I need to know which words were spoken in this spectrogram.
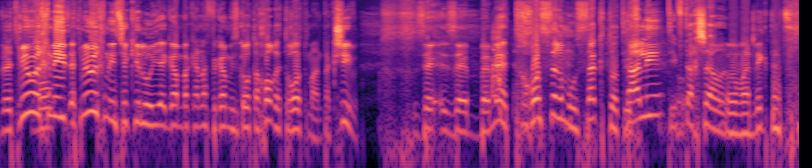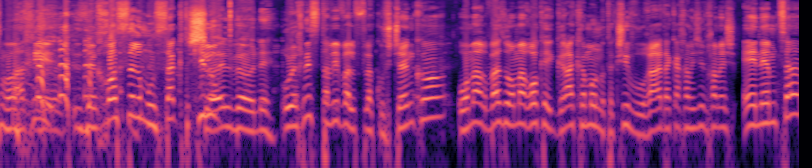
ואת מי הוא הכניס? את מי הוא הכניס שכאילו יהיה גם בכנף וגם יסגור את החור? את רוטמן. תקשיב, זה, זה באמת חוסר מושג טוטאלי. תפתח שעון. הוא מדליק את עצמו. אחי, זה חוסר מושג, כאילו, שואל ועונה. הוא הכניס את אביב על פלקושצ'נקו, הוא אמר, ואז הוא אמר, אוקיי, גרע כמונו, תקשיב, הוא ראה דקה 55, אין אמצע,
